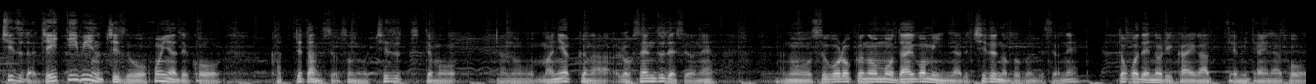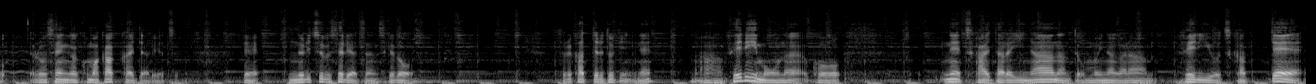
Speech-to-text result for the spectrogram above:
地図だ。JTB の地図を本屋でこう買ってたんですよ。その地図って言ってもあのマニアックな路線図ですよね。あのすごろくのもう醍醐味になる地図の部分ですよね。どこで乗り換えがあってみたいなこう路線が細かく書いてあるやつ。で塗りつぶせるやつなんですけどそれ買ってる時にね、まあ、フェリーもなこうね、使えたらいいななんて思いながら、フェリーを使って、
